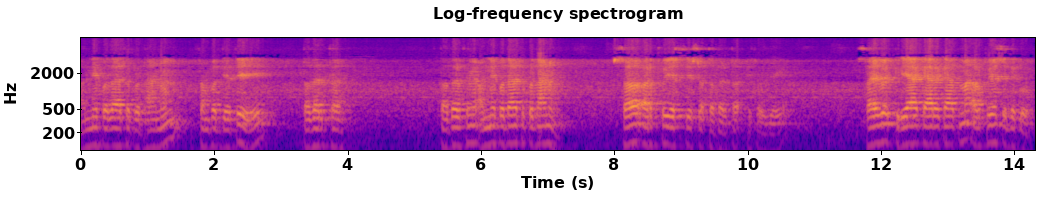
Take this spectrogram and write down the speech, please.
अन्य पदार्थ प्रधानम संपद्यते। तदर्थ। तदर्थ में अन्य पदार्थ प्रधान स अर्थ यसे तदर्थ, ऐसा हो जाएगा। सैव क्रियाकारकात्मा अर्थ यश देखो,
